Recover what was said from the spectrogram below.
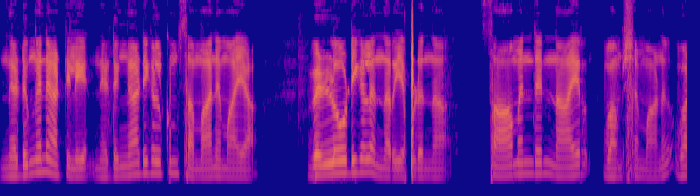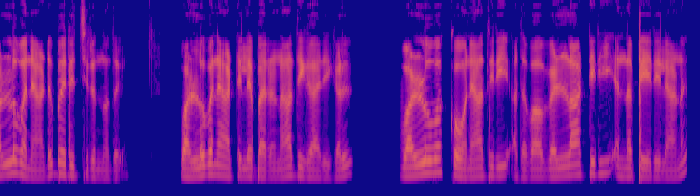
നെടുങ്ങനാട്ടിലെ നെടുങ്ങാടികൾക്കും സമാനമായ വെള്ളോടികൾ എന്നറിയപ്പെടുന്ന സാമന്തൻ നായർ വംശമാണ് വള്ളുവനാട് ഭരിച്ചിരുന്നത്. വള്ളുവനാട്ടിലെ ഭരണാധികാരികൾ വള്ളുവ കോനാതിരി അഥവാ വെള്ളാട്ടിരി എന്ന പേരിലാണ്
